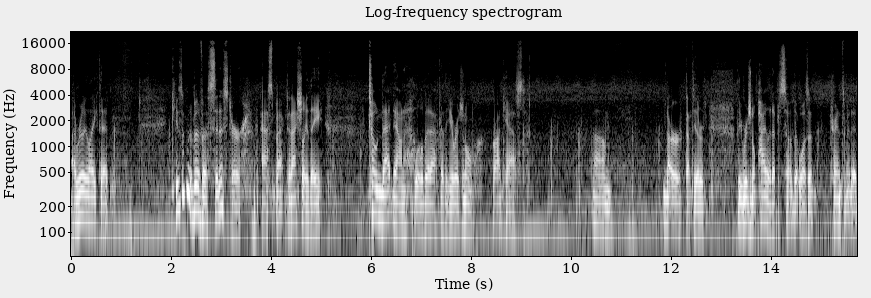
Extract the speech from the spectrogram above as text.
I really like that. Gives him a bit of a sinister aspect, and actually they toned that down a little bit after the original broadcast. Um, you know, or not the the original pilot episode that wasn't transmitted.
